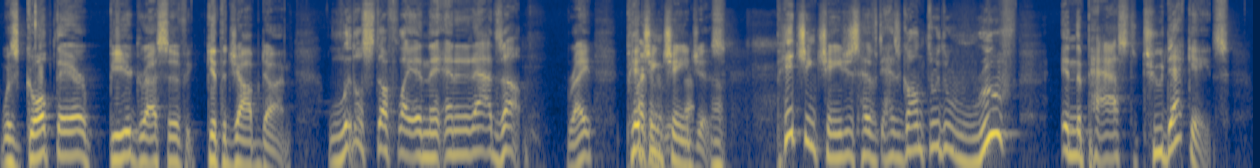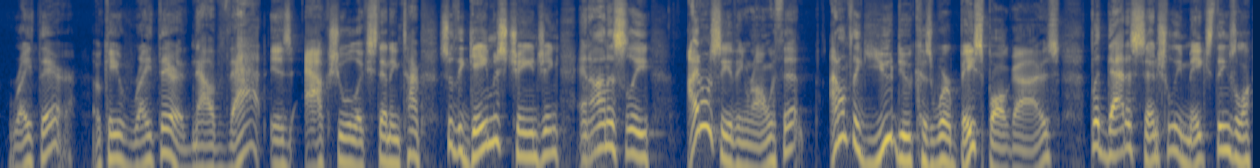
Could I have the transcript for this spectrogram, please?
was go up there, be aggressive, get the job done. Little stuff like and, they, and it adds up, right? Pitching agree with that, changes. Pitching changes have has gone through the roof in the past two decades. Right there. Okay, right there. Now that is actual extending time. So the game is changing, and honestly, I don't see anything wrong with it. I don't think you do because we're baseball guys, but that essentially makes things along.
